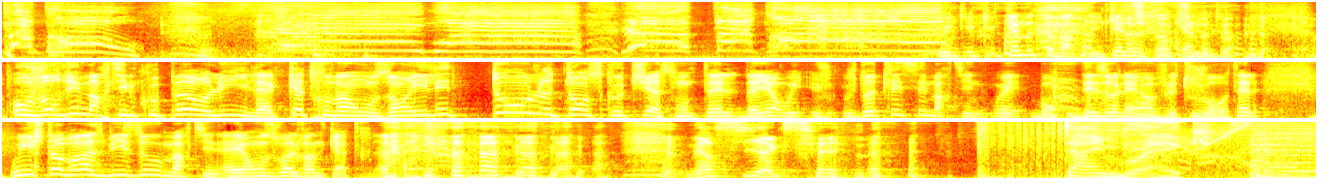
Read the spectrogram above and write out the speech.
patron C'est moi le patron Oui, cal- Calme-toi Martin, calme-toi, calme-toi. Aujourd'hui, Martin Cooper, lui, il a 91 ans, il est tout le temps scotché à son tel. D'ailleurs, oui, je je dois te laisser Martin. Oui, bon, désolé, hein, je l'ai toujours au tel. Oui, je t'embrasse, bisous Martin. Et on se voit le 24. Merci, Axel. Time Break.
